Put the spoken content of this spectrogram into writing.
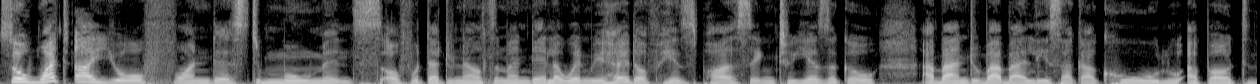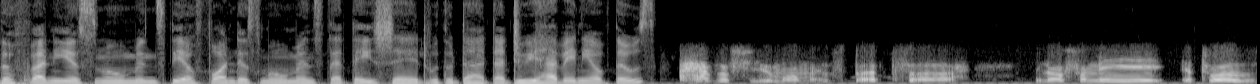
So, what are your fondest moments of Utata Nelson Mandela? When we heard of his passing two years ago, abantu babalisa kakhulu about the funniest moments, their fondest moments that they shared with Utata. Do you have any of those? I have a few moments, but uh, you know, for me, it was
